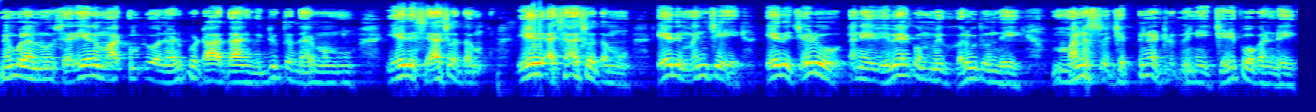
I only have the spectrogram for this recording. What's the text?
మిమ్మలను సరైన మార్గంలో నడుపుట దాని విద్యుక్త ధర్మము. ఏది శాశ్వతము ఏది అశాశ్వతము ఏది మంచి ఏది చెడు అనే వివేకం మీకు కలుగుతుంది. మనస్సు చెప్పినట్లు విని చెడిపోకండి.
